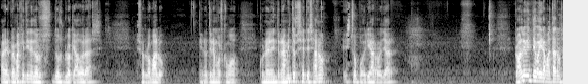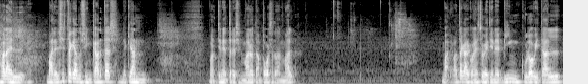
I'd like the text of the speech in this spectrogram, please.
A ver, el problema es que tiene dos, dos bloqueadoras. Eso es lo malo. Que no tenemos como... Con el entrenamiento setesano esto podría arrollar. Probablemente va a ir a matarnos ahora el... Vale, él se está quedando sin cartas. Le quedan... Bueno, tiene tres en mano, tampoco está tan mal. Vale, va a atacar con esto que tiene vínculo vital.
